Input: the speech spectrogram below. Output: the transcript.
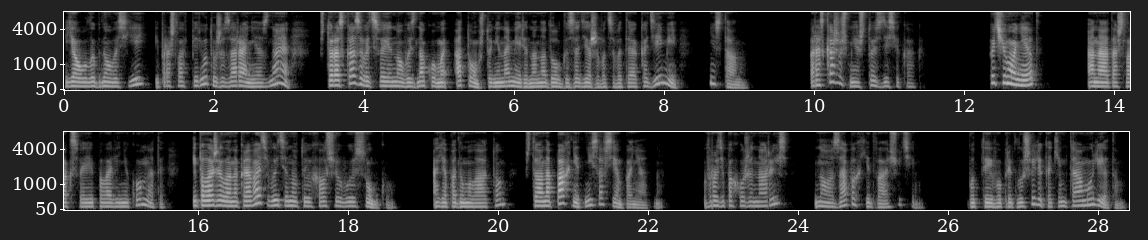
Я улыбнулась ей и прошла вперед, уже заранее зная, что рассказывать своей новой знакомой о том, что не намерена надолго задерживаться в этой академии, не стану. «Расскажешь мне, что здесь и как?» «Почему нет?» Она отошла к своей половине комнаты и положила на кровать вытянутую холщовую сумку. А я подумала о том, что она пахнет не совсем понятно. Вроде похожа на рысь, но запах едва ощутим, будто его приглушили каким-то амулетом.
